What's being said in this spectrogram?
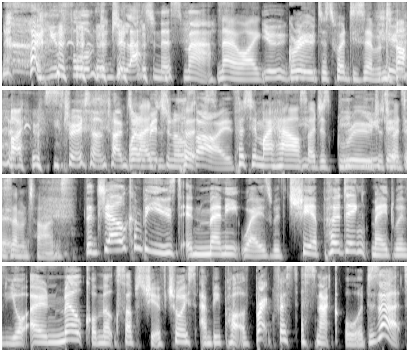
you formed a gelatinous mass. No, I You- grew you- to 27 you- times. 27 times when your I original put, size. Put in my house, I just grew to didn't. 27 times. The gel can be used in many ways with chia pudding made with your own milk or milk substitute of choice and be part of breakfast, a snack, or a dessert.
